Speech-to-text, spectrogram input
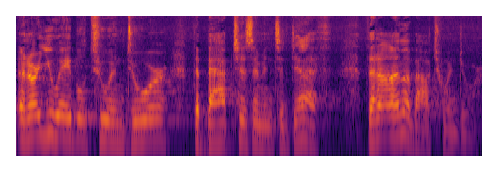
And are you able to endure the baptism into death that I'm about to endure?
